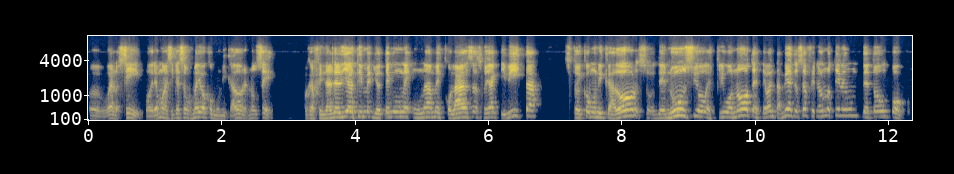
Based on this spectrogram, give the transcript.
bueno, sí, podríamos decir que somos medio comunicadores, no sé, porque al final del día yo, tengo una, mezcolanza, soy activista, soy comunicador, denuncio, escribo notas, Esteban también, entonces al final uno tiene de todo un poco,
